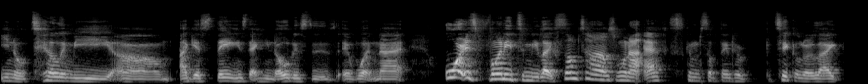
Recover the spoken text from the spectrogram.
you know, telling me um I guess things that he notices and whatnot. Or it's funny to me, like sometimes when I ask him something particular, like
